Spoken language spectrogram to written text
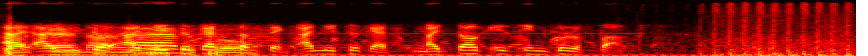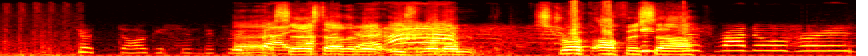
I, I need to, I need to get something. I need to get. My dog is in glove box. Your dog is in the group. Uh, Goodbye, search officer. elevator. He's running. Struck officer. he officer. just ran over his.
